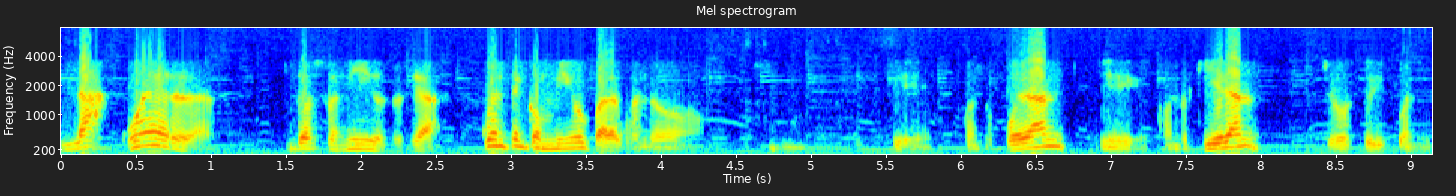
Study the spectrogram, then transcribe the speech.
las cuerdas, los sonidos. O sea, cuenten conmigo para cuando, este, cuando puedan, eh, cuando quieran, yo estoy disponible.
